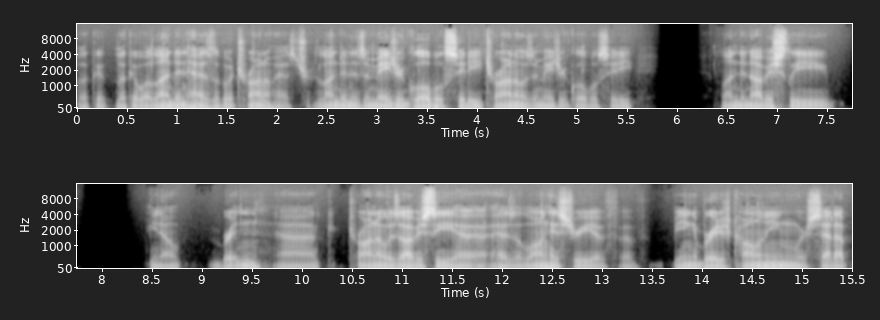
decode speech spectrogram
look at look at what London has. Look at what Toronto has. Tr- London is a major global city. Toronto is a major global city. London, obviously, you know, Britain. Uh, Toronto is obviously uh, has a long history of, of being a British colony, and we're set up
